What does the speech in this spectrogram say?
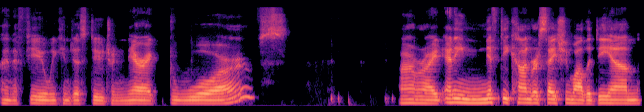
And a few we can just do generic dwarves. All right. Any nifty conversation while the DM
